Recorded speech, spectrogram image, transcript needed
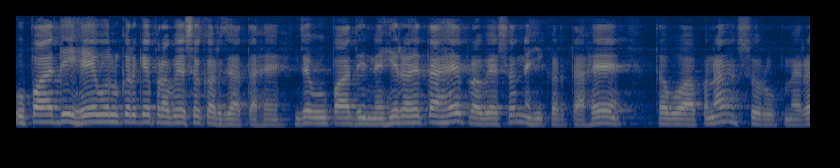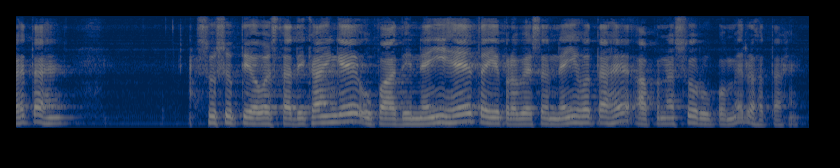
उपाधि है बोल करके प्रवेश कर जाता है। जब उपाधि नहीं रहता है, प्रवेश नहीं करता है तो वो अपना स्वरूप में रहता है। सुसुप्ति अवस्था दिखाएँगे, उपाधि नहीं है तो ये प्रवेश नहीं होता है, अपना स्वरूप में रहता है।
